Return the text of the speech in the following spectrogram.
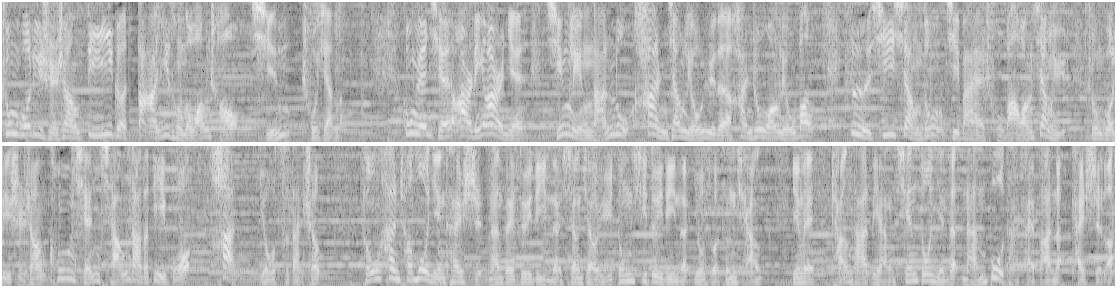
中国历史上第一个大一统的王朝秦出现了。公元前二零二年，秦岭南麓汉江流域的汉中王刘邦自西向东击败楚霸王项羽，中国历史上空前强大的帝国汉由此诞生。从汉朝末年开始，南北对立呢，相较于东西对立呢有所增强，因为长达两千多年的南部大开发呢开始了。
